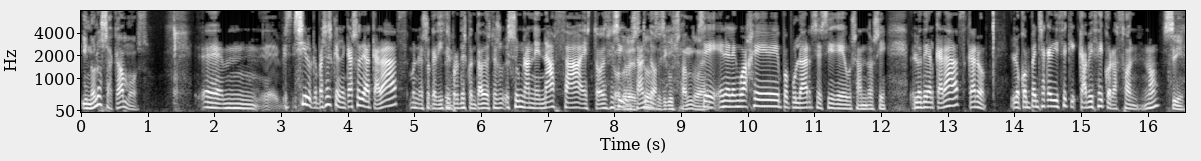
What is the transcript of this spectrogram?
y no lo sacamos. Eh, eh, sí, lo que pasa es que en el caso de Alcaraz, bueno, eso que dices Sí. por descontado, esto es, es una nenaza, esto se Todo sigue esto usando. se sigue usando, ¿eh? Sí, en el lenguaje popular se sigue usando, sí. Lo de Alcaraz, claro, lo compensa que dice que cabeza y corazón, ¿no? Sí.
